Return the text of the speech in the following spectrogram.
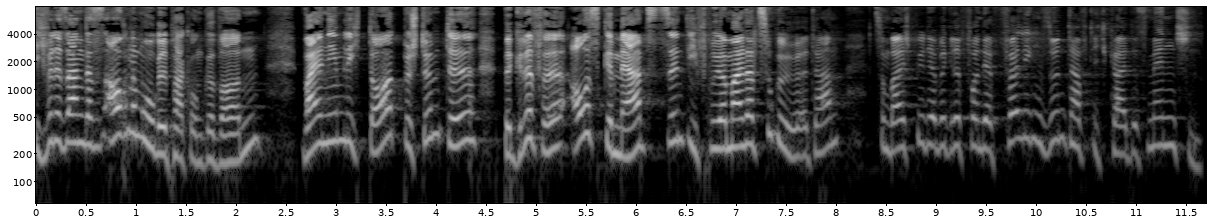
Ich würde sagen, das ist auch eine Mogelpackung geworden, weil nämlich dort bestimmte Begriffe ausgemerzt sind, die früher mal dazugehört haben. Zum Beispiel der Begriff von der völligen Sündhaftigkeit des Menschen.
